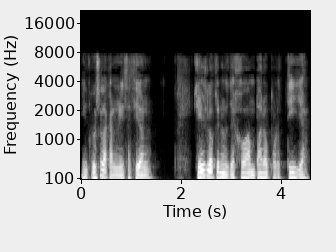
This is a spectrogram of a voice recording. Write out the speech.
incluso la canonización. ¿Qué es lo que nos dejó Amparo Portilla?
